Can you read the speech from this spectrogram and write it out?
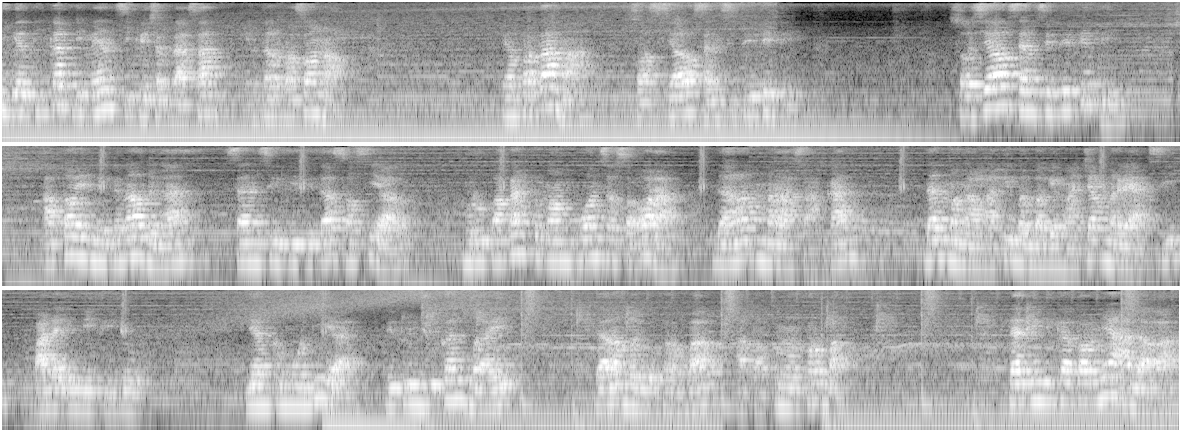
tiga tingkat dimensi kecerdasan interpersonal. Yang pertama, social sensitivity. Social sensitivity atau yang dikenal dengan sensitivitas sosial merupakan kemampuan seseorang dalam merasakan dan mengamati berbagai macam reaksi pada individu yang kemudian ditunjukkan baik dalam bentuk verbal ataupun non-verbal. Dan indikatornya adalah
